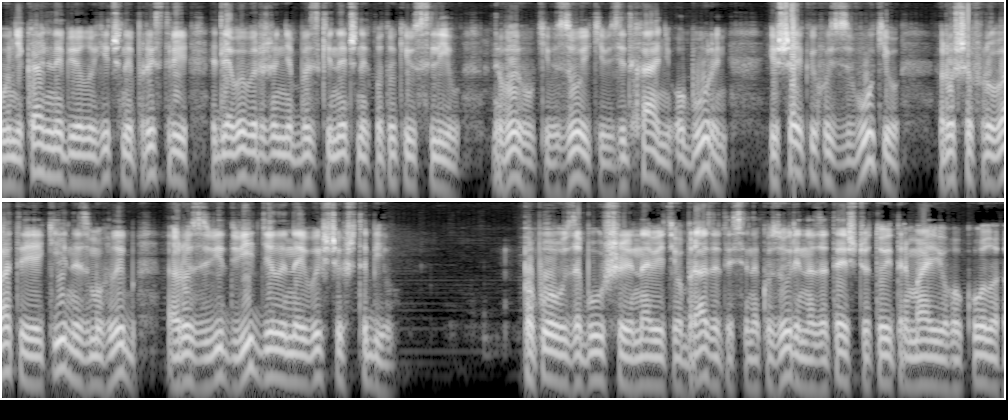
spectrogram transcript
унікальний біологічний пристрій для виверження безкінечних потоків слів, вигуків, зойків, зітхань, обурень і ще якихось звуків, розшифрувати які не змогли б розвідвідділи найвищих штабів. Попов, забувши навіть образитися на Козуріна за те, що той тримає його коло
